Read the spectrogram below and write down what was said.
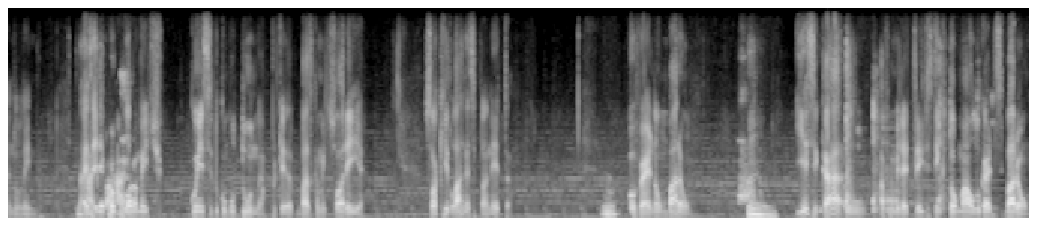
eu não lembro. Mas ele é popularmente conhecido como Duna, porque é basicamente só areia. Só que lá nesse planeta Hum. governa um barão. Hum, E esse cara, o- a família Atreides tem que tomar o lugar desse barão.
